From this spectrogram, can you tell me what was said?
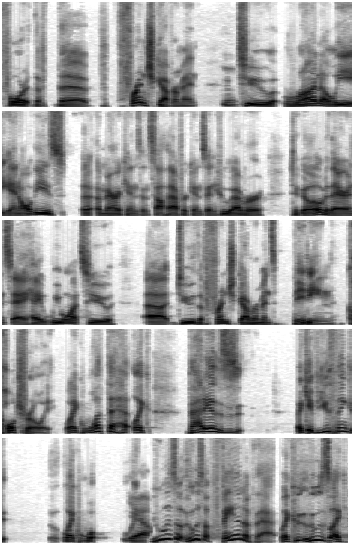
for the the french government mm. to run a league and all these uh, americans and south africans and whoever to go over there and say hey we want to uh, do the french government's bidding culturally like what the hell? Like that is like if you think like what? Yeah. who is a who is a fan of that? Like who who is like,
